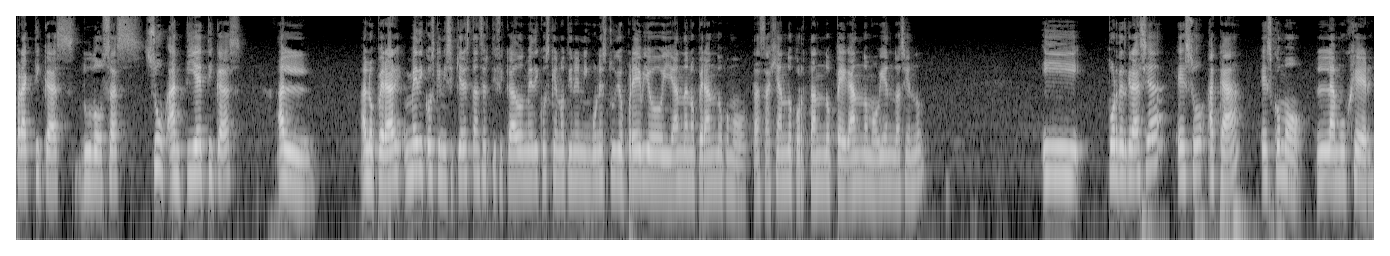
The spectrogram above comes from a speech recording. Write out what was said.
prácticas dudosas, subantiéticas, al, al operar médicos que ni siquiera están certificados, médicos que no tienen ningún estudio previo y andan operando como tasajeando, cortando, pegando, moviendo, haciendo. Y por desgracia, eso acá es como la mujer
